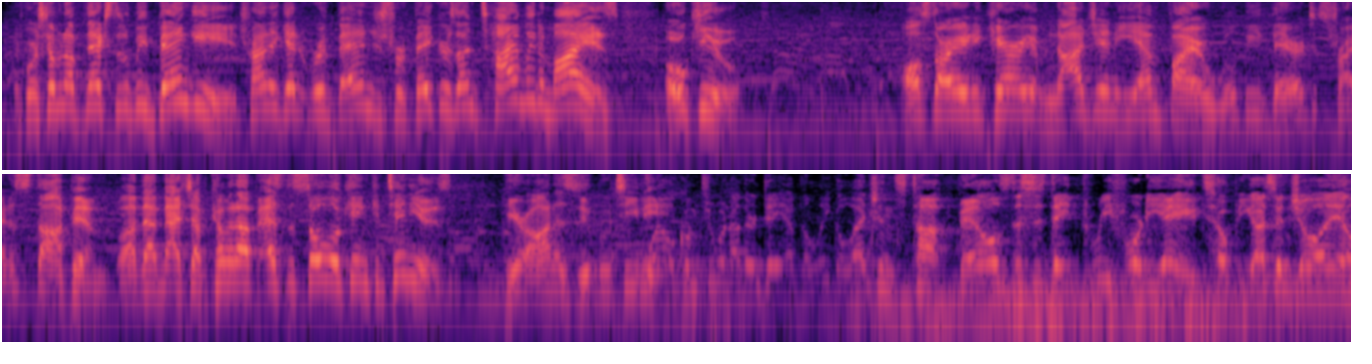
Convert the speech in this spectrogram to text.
Of course, coming up next, it'll be Bengi trying to get revenge for Faker's untimely demise. Ohq. All-Star AD carry of Najin e-mFire will be there to try to stop him. We'll have that matchup coming up as the Solo King continues here on Azubu TV. Legends Top Fails. This is day 348. Hope you guys enjoy.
